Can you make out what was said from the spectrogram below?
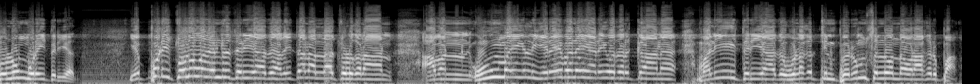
தொழும் முறை தெரியாது. எப்படி தொழுவது என்று தெரியாது அதைத்தான் அல்லாஹ் சொல்கிறான். அவன் உண்மையில் இறைவனை அடைவதற்கான வழியை தெரியாது உலகத்தின் பெரும் செல்வந்தவனாக இருப்பான்.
